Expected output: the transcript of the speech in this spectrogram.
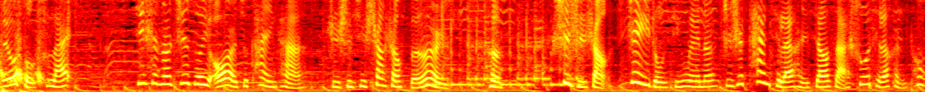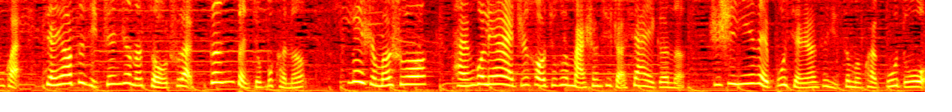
没有走出来。其实呢，之所以偶尔去看一看，只是去上上坟而已。哼。事实上，这一种行为呢，只是看起来很潇洒，说起来很痛快。想要自己真正的走出来，根本就不可能。为什么说谈过恋爱之后就会马上去找下一个呢？只是因为不想让自己这么快孤独，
